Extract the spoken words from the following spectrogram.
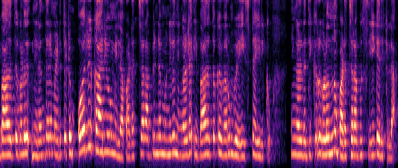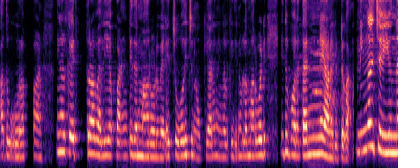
ഇബാദത്തുകൾ നിരന്തരം എടുത്തിട്ടും ഒരു കാര്യവുമില്ല. പടച്ച റബ്ബിന്റെ മുന്നിൽ നിങ്ങളുടെ ഇബാദത്തൊക്കെ വെറും വേസ്റ്റ് ആയിരിക്കും. നിങ്ങളുടെ ദിക്കറുകളൊന്നും പടച്ചിറപ്പ് സ്വീകരിക്കില്ല. അത് ഉറപ്പാണ്. നിങ്ങൾക്ക് എത്ര വലിയ പണ്ഡിതന്മാരോട് വരെ ചോദിച്ചു നോക്കിയാലും നിങ്ങൾക്ക് ഇതിനുള്ള മറുപടി ഇതുപോലെ തന്നെയാണ് കിട്ടുക. നിങ്ങൾ ചെയ്യുന്ന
